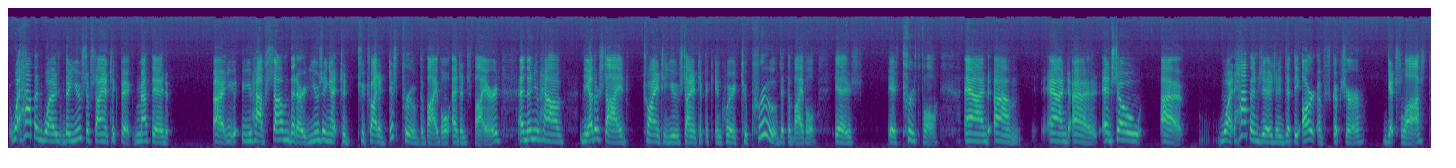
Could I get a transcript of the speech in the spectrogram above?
what happened was the use of scientific method. Uh, you you have some that are using it to to try to disprove the Bible as inspired, and then you have the other side trying to use scientific inquiry to prove that the Bible is is truthful, and um, and uh, and so uh, what happens is, is that the art of Scripture gets lost.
